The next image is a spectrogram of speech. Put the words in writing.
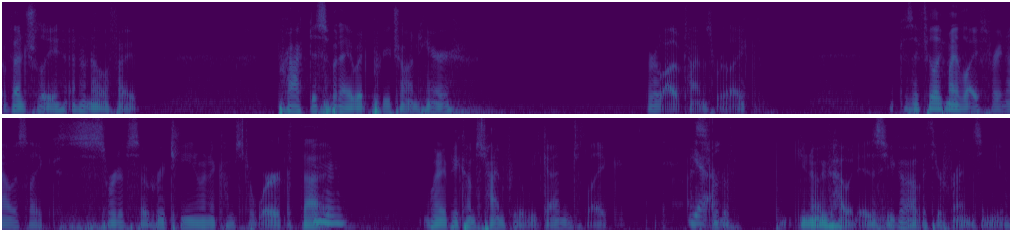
eventually. I don't know if I practice what I would preach on here. There are a lot of times where, like, because I feel like my life right now is like sort of so routine when it comes to work that Mhm. when it becomes time for the weekend, like, I sort of, you know how it is. You go out with your friends and you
